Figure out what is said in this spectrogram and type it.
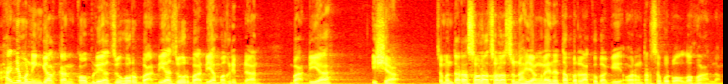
hanya meninggalkan qabliyah zuhur, ba'diyah zuhur, ba'diyah maghrib dan ba'diyah isya. Sementara sholat-sholat sunnah yang lain tetap berlaku bagi orang tersebut wallahu alam.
